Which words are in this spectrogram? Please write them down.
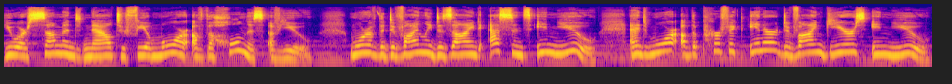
You are summoned now to feel more of the wholeness of you, more of the divinely designed essence in you, and more of the perfect inner divine gears in you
